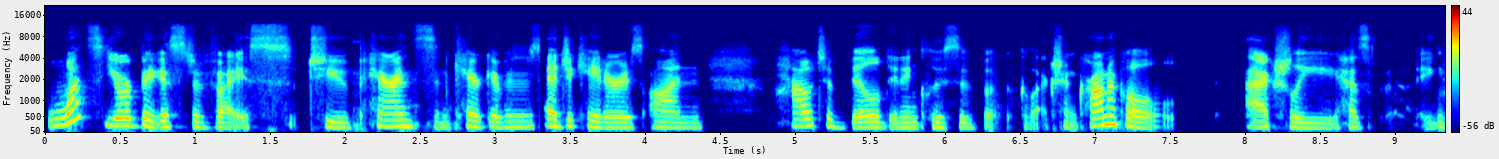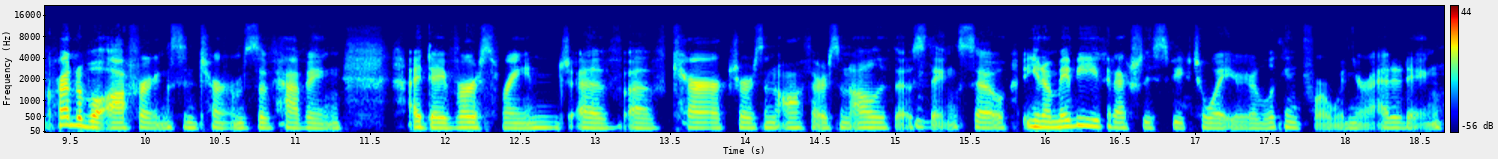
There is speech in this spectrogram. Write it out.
What's your biggest advice to parents and caregivers, educators on how to build an inclusive book collection? Chronicle actually has incredible offerings in terms of having a diverse range of, of characters and authors and all of those mm. things. So, you know, maybe you could actually speak to what you're looking for when you're editing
